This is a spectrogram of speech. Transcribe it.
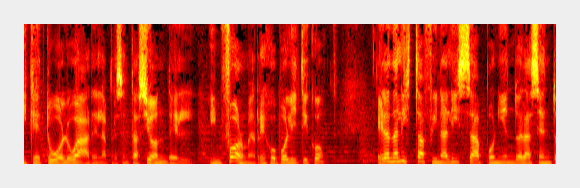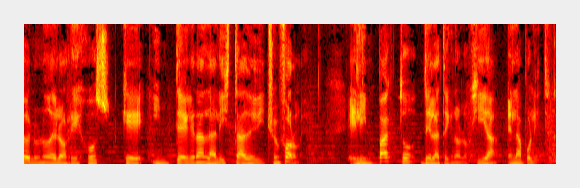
y que tuvo lugar en la presentación del informe Riesgo Político, el analista finaliza poniendo el acento en uno de los riesgos que integran la lista de dicho informe, el impacto de la tecnología en la política.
